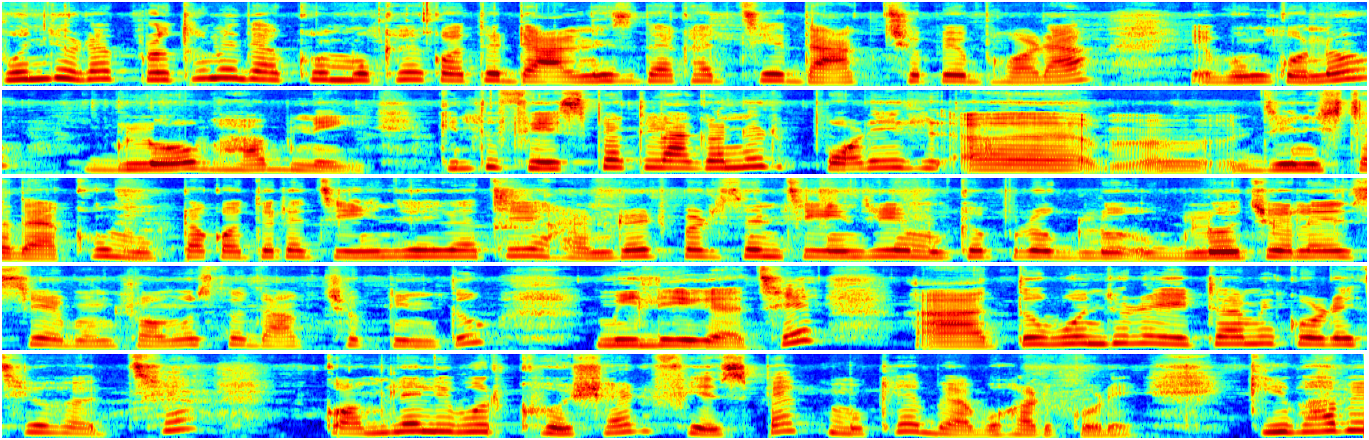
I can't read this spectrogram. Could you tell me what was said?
বন্ধুরা, প্রথমে দেখো মুখে কত ডালনেস দেখাচ্ছে, দাগ ছোপে ভরা এবং কোনো গ্লো ভাব নেই। কিন্তু ফেস প্যাক লাগানোর পরের জিনিসটা দেখো, মুখটা কতটা চেঞ্জ হয়ে গেছে হান্ড্রেড পারসেন্ট চেঞ্জ হয়ে মুখে পুরো গ্লো গ্লো চলে এসছে এবং সমস্ত দাগ ছোপ কিন্তু মিলিয়ে গেছে। তো বন্ধুরা, এটা আমি করেছি হচ্ছে কমলা লেবুর খোসার ফেস প্যাক মুখে ব্যবহার করে। কীভাবে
